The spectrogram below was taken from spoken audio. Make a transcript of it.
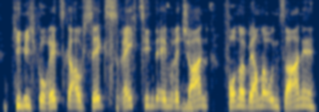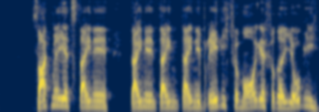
Kimmich Goretzka auf sechs, rechts hinter Emre Can, vorne Werner und Sahne. Sag mir jetzt deine, deine, dein, deine Predigt für morgen, für der Yogi.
